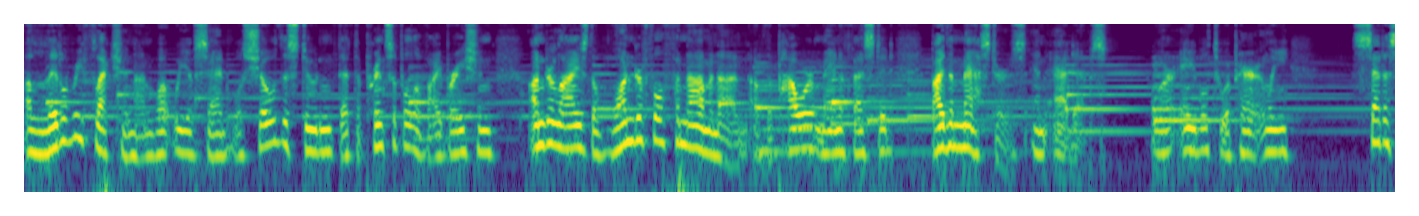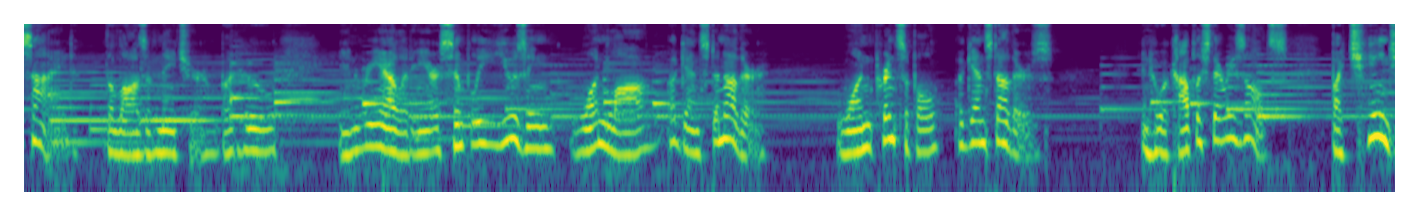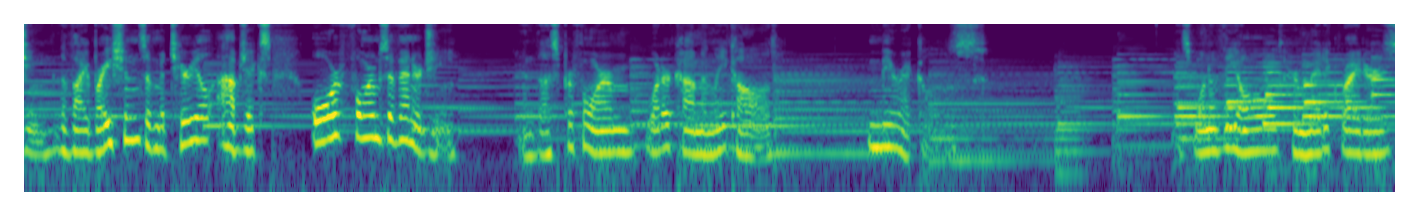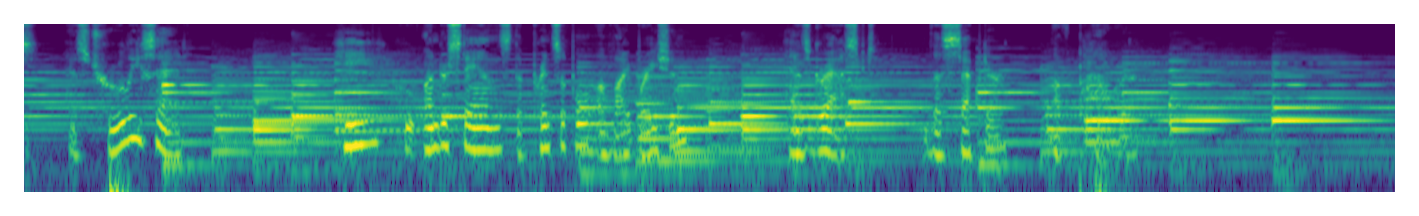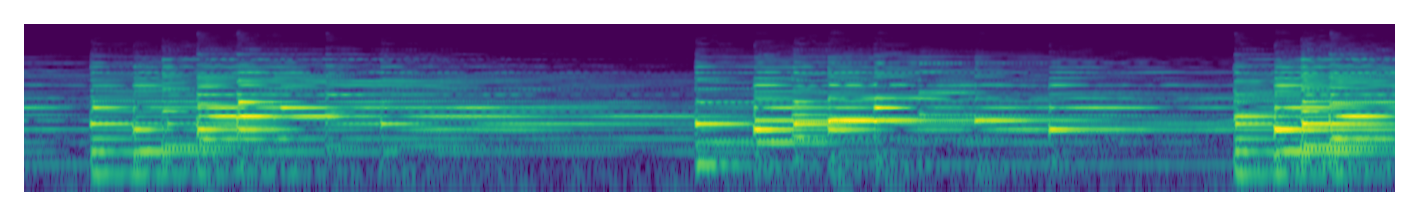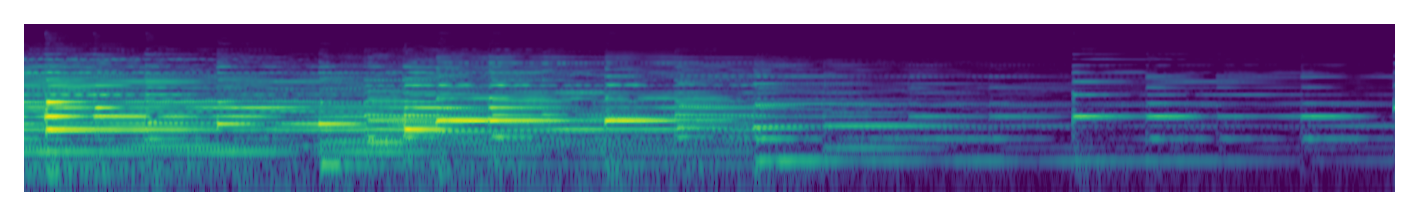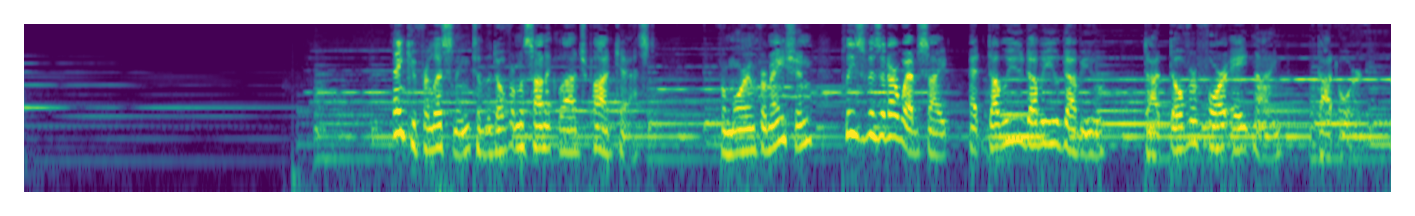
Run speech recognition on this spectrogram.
A little reflection on what we have said will show the student that the principle of vibration underlies the wonderful phenomenon of the power manifested by the masters and adepts, who are able to apparently set aside the laws of nature, but who, in reality, are simply using one law against another, one principle against others, and who accomplish their results by changing the vibrations of material objects or forms of energy, and thus perform what are commonly called miracles. As one of the old Hermetic writers has truly said, he who understands the principle of vibration has grasped the scepter of power. Thank you for listening to the Dover Masonic Lodge podcast. For more information, please visit our website at www.dover489.org.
